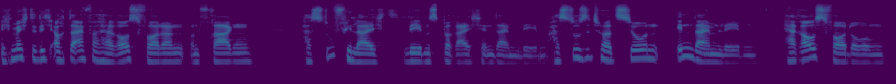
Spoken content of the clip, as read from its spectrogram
Ich möchte dich auch da einfach herausfordern und fragen, Hast du vielleicht Lebensbereiche in deinem Leben? Hast du Situationen in deinem Leben, Herausforderungen,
